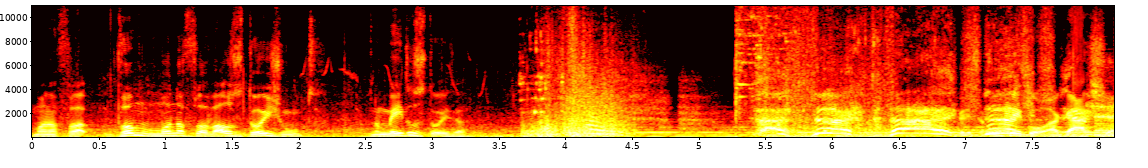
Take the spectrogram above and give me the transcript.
Monoflo... Vamos monoflovar os dois juntos. No meio dos dois, ó. Beleza, um pegou, agacha.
